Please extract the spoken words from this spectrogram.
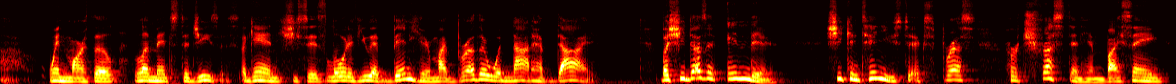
uh, when Martha laments to Jesus. Again, she says, Lord, if you had been here, my brother would not have died. But she doesn't end there. She continues to express her trust in him by saying,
